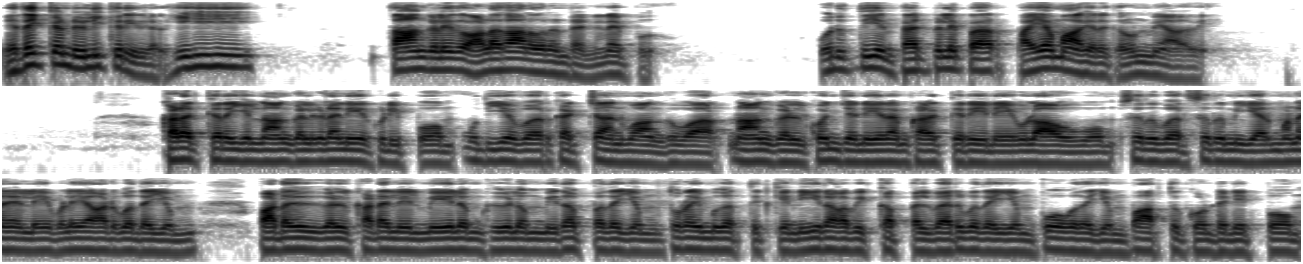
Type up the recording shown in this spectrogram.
எதைக்கண்டு இழிக்கிறீர்கள்? ஹிஹி தாங்கள் ஏதோ அழகானவர் என்ற நினைப்பு. ஒருத்தியின் பற்பிழைப்பார் பயமாக இருக்கிற உண்மையாகவே. கடற்கரையில் நாங்கள் இளநீர் குடிப்போம். முதியவர் கச்சான் வாங்குவார். நாங்கள் கொஞ்ச நேரம் கடற்கரையிலே உலாவுவோம். சிறுவர் சிறுமியர் மணலிலே விளையாடுவதையும் படகுகள் கடலில் மேலும் கீழும் மிதப்பதையும் துறைமுகத்திற்கு நீராவி கப்பல் வருவதையும் போவதையும் பார்த்து கொண்டு நிற்போம்.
